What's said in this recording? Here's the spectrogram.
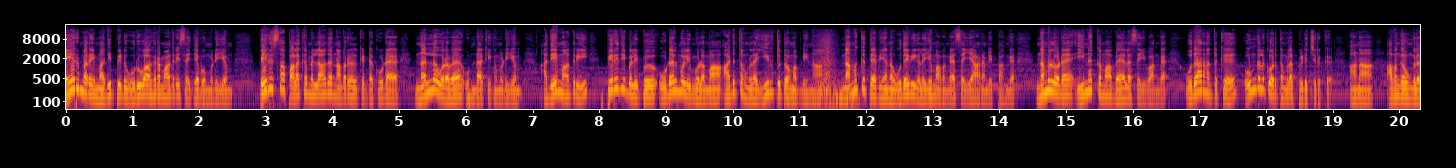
நேர்மறை மதிப்பீடு உருவாகிற மாதிரி செய்யவும் முடியும். பெருசா பழக்கமில்லாத நபர்கள் கிட்ட கூட நல்ல உறவை உண்டாக்கிக்க முடியும். அதே மாதிரி பிரதிபலிப்பு உடல் மொழி மூலமா அடுத்தவங்களை ஈர்த்துட்டோம் அப்படின்னா நமக்கு தேவையான உதவி உதவிகளையும் அவங்க செய்ய ஆரம்பிப்பாங்க. நம்மளோட இணக்கமா வேலை செய்வாங்க. உதாரணத்துக்கு உங்களுக்கு ஒருத்தவங்கள பிடிச்சிருக்கு. ஆனா அவங்க உங்களை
